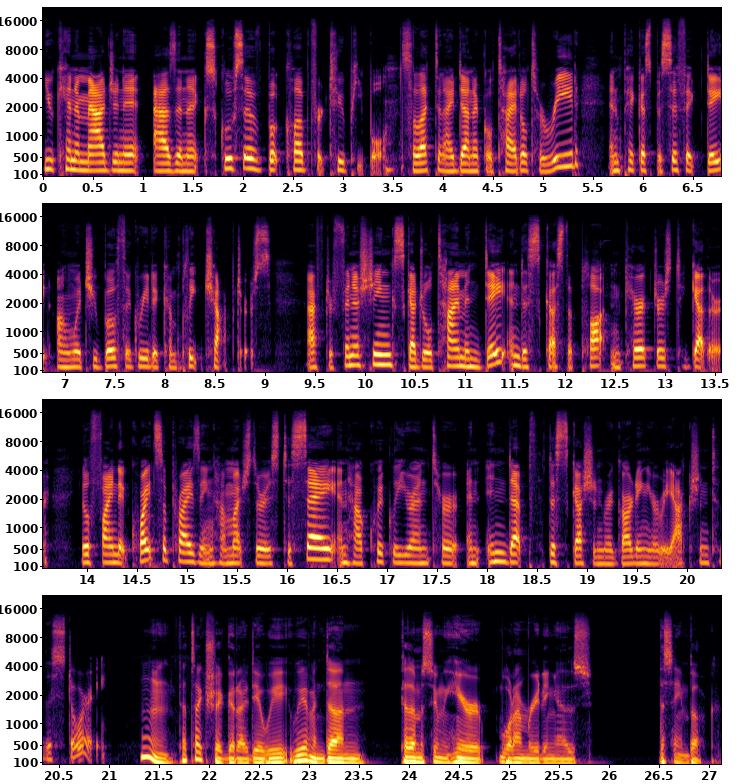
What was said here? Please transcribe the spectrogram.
You can imagine it as an exclusive book club for two people. Select an identical title to read and pick a specific date on which you both agree to complete chapters. After finishing, schedule time and date and discuss the plot and characters together. You'll find it quite surprising how much there is to say and how quickly you enter an in depth discussion regarding your reaction to the story. Hmm, that's actually a good idea. We we haven't done because I'm assuming here what I'm reading is the same book.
